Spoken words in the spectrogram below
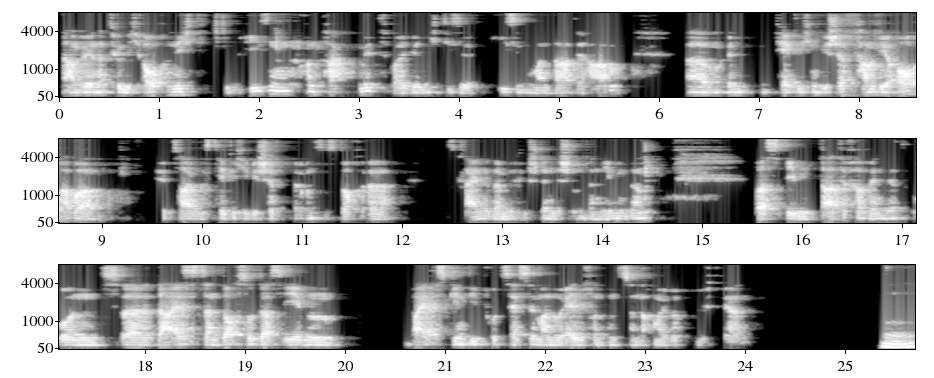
da haben wir natürlich auch nicht den Riesenkontakt mit, weil wir nicht diese riesigen Mandate haben. Ähm, im, im, täglichen Geschäft haben wir auch, aber ich würde sagen, das tägliche Geschäft bei uns ist doch äh, das kleine oder mittelständische Unternehmen dann, was eben Date verwendet. Und äh, da ist es dann doch so, dass eben weitestgehend die Prozesse manuell von uns dann nochmal überprüft werden. Mhm.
